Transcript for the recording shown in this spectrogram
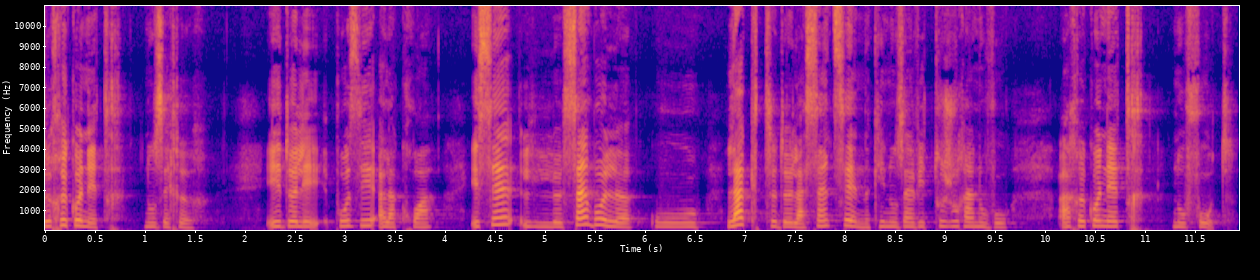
reconnaître nos erreurs et de les poser à la croix et c'est le symbole ou l'acte de la Sainte Seine qui nous invite toujours à nouveau à reconnaître nos fautes,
